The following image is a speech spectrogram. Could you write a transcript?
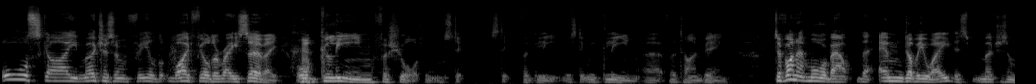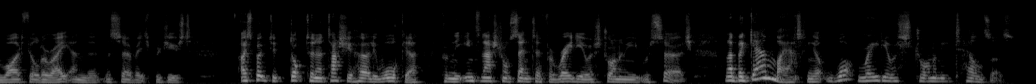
All Sky Murchison Field Wide Field Array Survey, or GLEAM for short. And we'll stick stick for GLEAM. Stick with GLEAM uh, for the time being. To find out more about the MWA, this Murchison Wide Field Array, and the, the survey it's produced, I spoke to Dr. Natasha Hurley Walker from the International Centre for Radio Astronomy Research, and I began by asking her what radio astronomy tells us.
